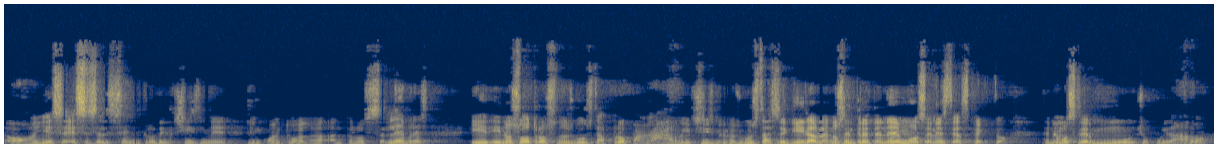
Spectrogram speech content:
Oh, y ese, ese es el centro del chisme en cuanto a, ante los celebres. Y, nosotros nos gusta propagar el chisme, nos gusta seguir hablando, nos entretenemos en este aspecto. Tenemos que tener mucho cuidado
